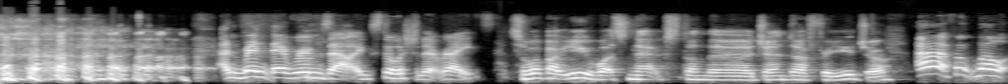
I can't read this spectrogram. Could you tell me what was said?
and rent their rooms out extortionate rates. So, what about you? What's next on the agenda for you, Joe? Uh, but, well,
